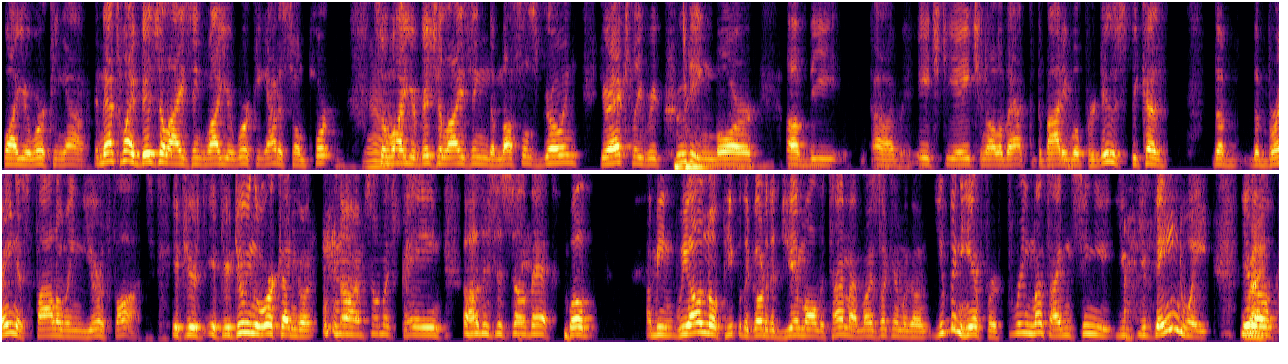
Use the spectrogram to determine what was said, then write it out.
while you're working out. And that's why visualizing while you're working out is so important. Yeah. So while you're visualizing the muscles growing, you're actually recruiting more of the uh, HGH and all of that that the body will produce because the, the brain is following your thoughts. If you're if you're doing the workout and going, no, I'm so much pain. Oh, this is so bad. Well, I mean, we all know people that go to the gym all the time. I'm always looking at them going, "You've been here for three months. I haven't seen you. You, you gained weight, you right, know,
